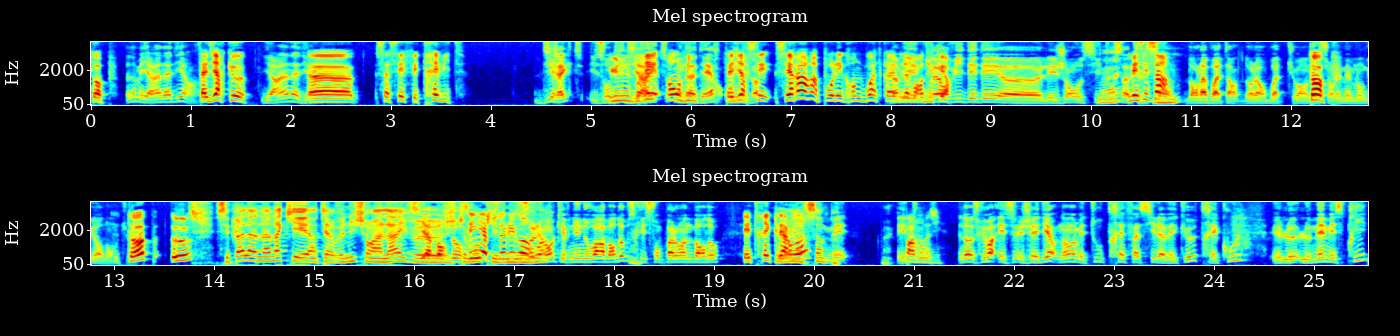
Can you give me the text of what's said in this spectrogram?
top. Ah Non, mais il n'y a rien à dire. C'est-à-dire que n'y a rien à dire. euh, ça s'est fait très vite. Direct, ils ont Une dit vraie direct, on envie. adhère. C'est-à-dire c'est c'est rare hein, pour les grandes boîtes quand même d'avoir du cœur. envie d'aider euh, les gens aussi, Ouais. tout ça. Mais c'est ça. Dans la boîte, hein, dans leur boîte, tu vois, on Top. est sur les mêmes longueurs d'onde. Top, eux, C'est pas la nana qui est intervenue sur un live Si, à euh, Bordeaux. Si, qui est venue absolument. nous voir Absolument, qui est venu nous voir à Bordeaux parce qu'ils sont pas loin de Bordeaux. et très clairement. Mais, et pardon, tout- vas-y. Non, excuse-moi, j'allais dire, non, non, mais tout très facile avec eux, très cool, et le, le même esprit.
